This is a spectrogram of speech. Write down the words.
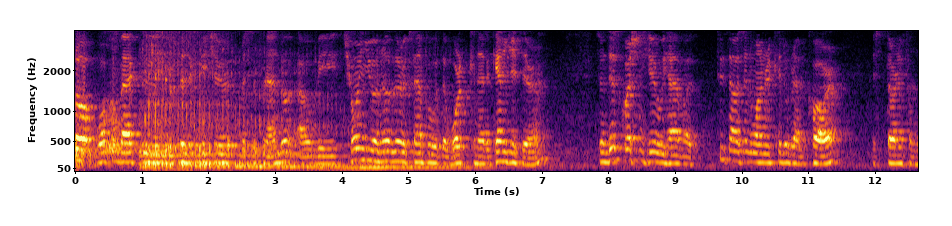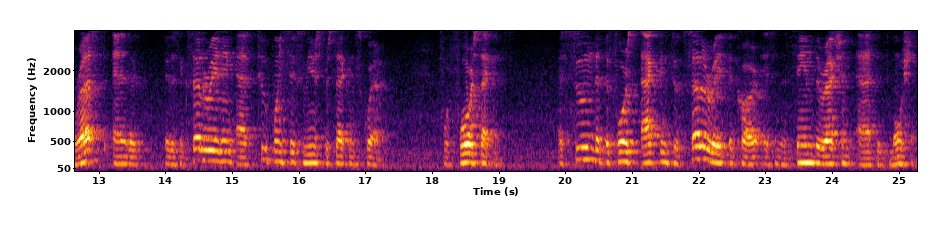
Hello, welcome back to your physics teacher, Mr. Fernando. I will be showing you another example with the work kinetic energy theorem. So in this question here, we have a 2,100 kilogram car. It's starting from rest and it, it is accelerating at 2.6 meters per second square for four seconds. Assume that the force acting to accelerate the car is in the same direction as its motion.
